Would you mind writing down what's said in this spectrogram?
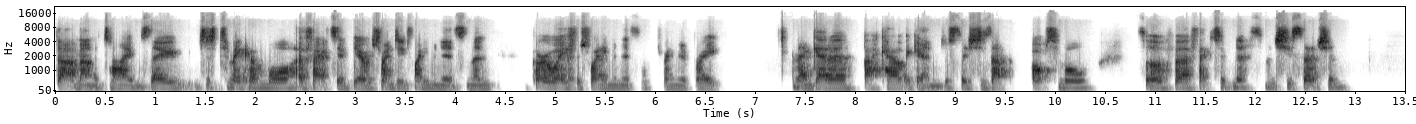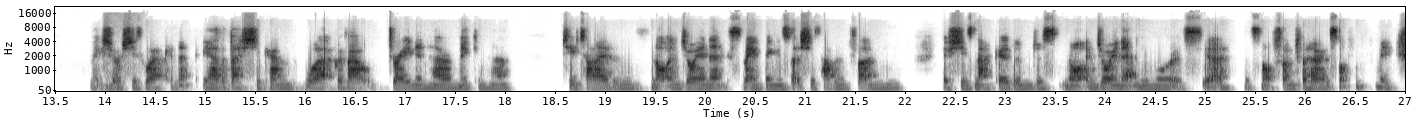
that amount of time. So just to make her more effective, yeah, we're trying to do 20 minutes and then put her away for 20 minutes, have a 20 minute break, and then get her back out again, just so she's at optimal sort of uh, effectiveness when she's searching. Make sure she's working at yeah the best she can work without draining her and making her too tired and not enjoying it. Because the main thing is that she's having fun. If she's knackered and just not enjoying it anymore, it's yeah, it's not fun for her. It's not fun for me.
